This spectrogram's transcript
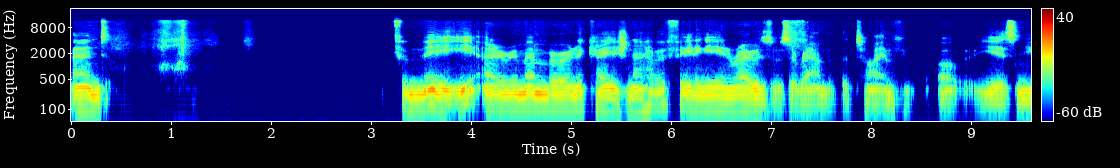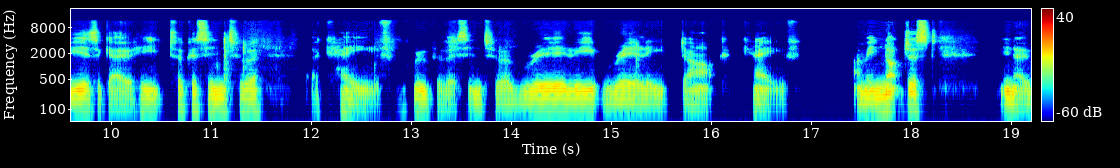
And for me, I remember an occasion, I have a feeling Ian Rose was around at the time, oh, years and years ago. He took us into a, a cave, a group of us, into a really, really dark cave. I mean, not just, you know,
